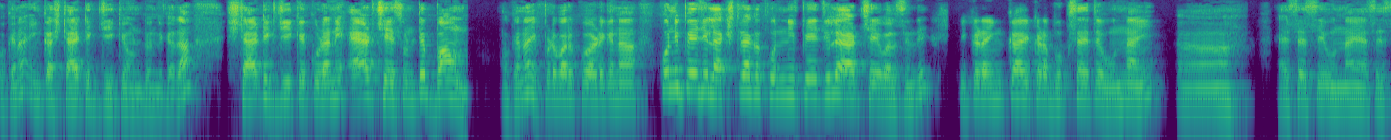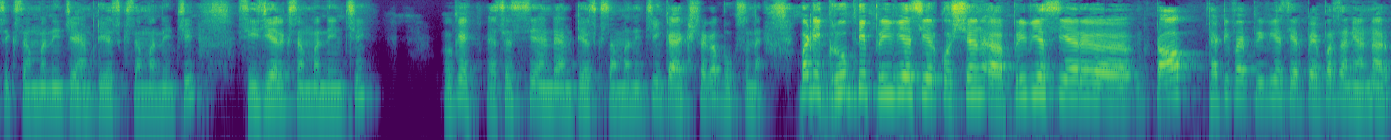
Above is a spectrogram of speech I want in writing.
ఓకేనా? ఇంకా స్టాటిక్ జీకే ఉంటుంది కదా. స్టాటిక్ జీకే కూడా యాడ్ చేసి ఉంటే బాగుండు ఓకేనా? ఇప్పటి వరకు అడిగిన కొన్ని పేజీలు ఎక్స్ట్రాగా కొన్ని పేజీలు యాడ్ చేయవలసింది. ఇక్కడ ఇంకా ఇక్కడ బుక్స్ అయితే ఉన్నాయి. ఎస్ఎస్సి ఉన్నాయి. ఎస్ఎస్సికి సంబంధించి ఎంటీఎస్కి సంబంధించి సిజిఎల్కి సంబంధించి. ఓకే? ఎస్ఎస్సి అండ్ ఎంటీఎస్కి సంబంధించి ఇంకా ఎక్స్ట్రాగా బుక్స్ ఉన్నాయి. బట్ ఈ group D previous year question previous year top thirty five previous year papers అని అన్నారు.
